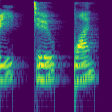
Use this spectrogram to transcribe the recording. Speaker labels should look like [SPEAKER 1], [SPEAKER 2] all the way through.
[SPEAKER 1] Three, two, one.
